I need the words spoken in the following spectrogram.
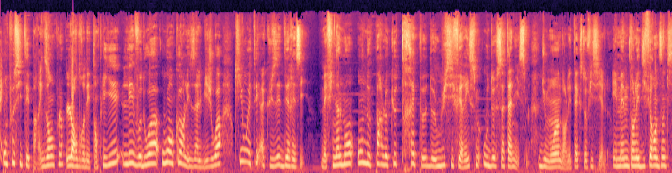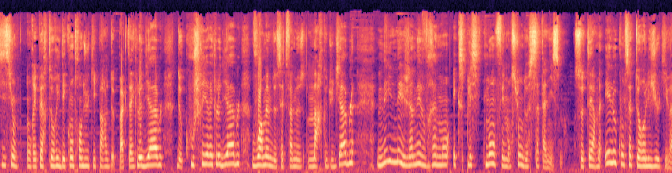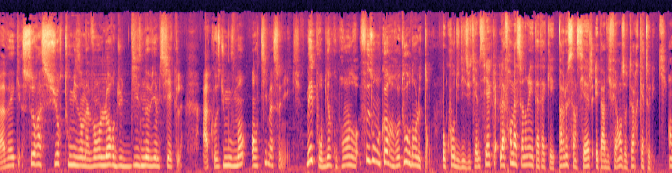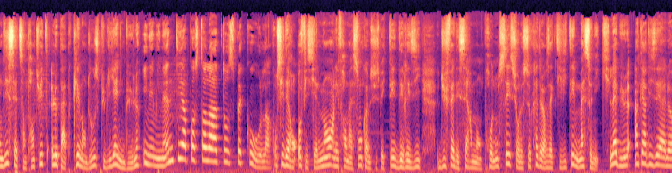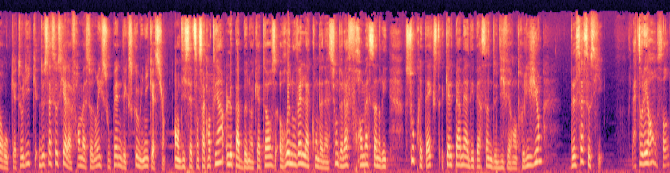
On peut citer par exemple l'ordre des Templiers, les Vaudois ou encore les Albigeois qui ont été accusés d'hérésie. Mais finalement, on ne parle que très peu de luciférisme ou de satanisme, du moins dans les textes officiels. Et même dans les différentes inquisitions, on répertorie des comptes rendus qui parlent de pacte avec le diable, de coucherie avec le diable, voire même de cette fameuse marque du diable, mais il n'est jamais vraiment explicitement fait mention de satanisme. Ce terme et le concept religieux qui va avec sera surtout mis en avant lors du 19e siècle, à cause du mouvement anti-maçonnique. Mais pour bien comprendre, faisons encore un retour dans le temps. Au cours du XVIIIe siècle, la franc-maçonnerie est attaquée par le Saint-Siège et par différents auteurs catholiques. En 1738, le pape Clément XII publia une bulle In eminenti apostolatus specula, considérant officiellement les francs-maçons comme suspectés d'hérésie du fait des serments prononcés sur le secret de leurs activités maçonniques. La bulle interdisait alors aux catholiques de s'associer à la franc-maçonnerie sous peine d'excommunication. En 1751, le pape Benoît XIV renouvelle la condamnation de la franc-maçonnerie, sous prétexte qu'elle permet à des personnes de différentes religions de s'associer. La tolérance, hein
